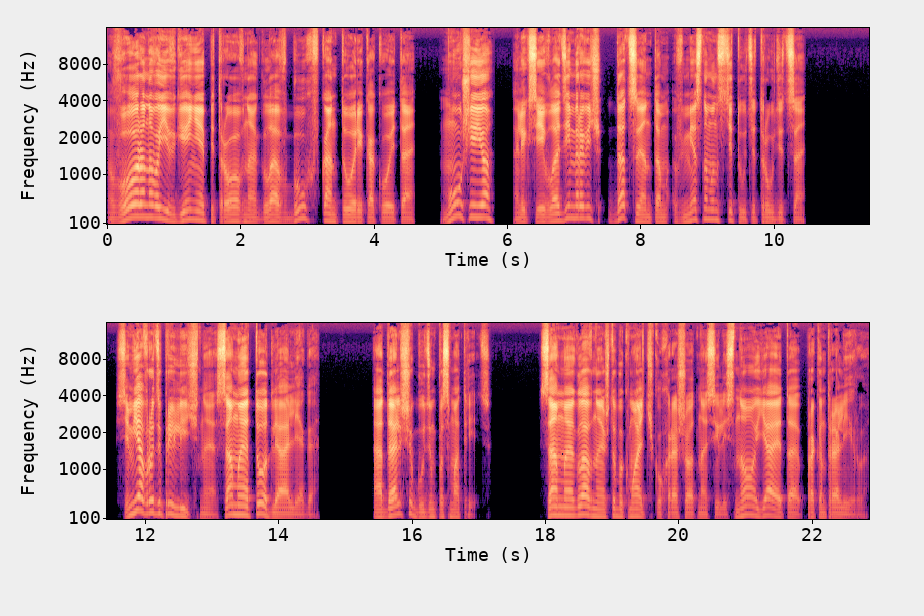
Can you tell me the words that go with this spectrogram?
Воронова Евгения Петровна, главбух в конторе какой-то. Муж ее, Алексей Владимирович, доцентом в местном институте трудится. Семья вроде приличная, самое то для Олега. А дальше будем посмотреть. Самое главное, чтобы к мальчику хорошо относились, но я это проконтролирую.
